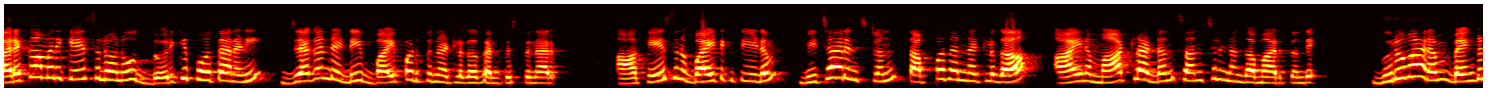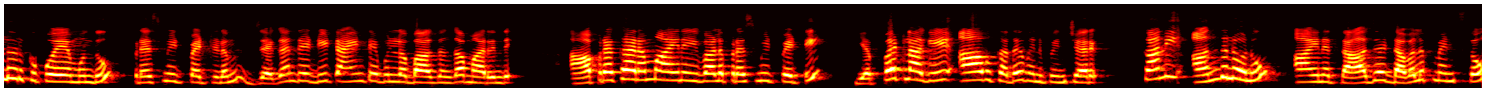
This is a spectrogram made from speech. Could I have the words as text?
పరకామని కేసులోనూ దొరికిపోతానని జగన్ రెడ్డి భయపడుతున్నట్లుగా కనిపిస్తున్నారు. ఆ కేసును బయటకు తీయడం విచారించడం తప్పదన్నట్లుగా ఆయన మాట్లాడడం సంచలనంగా మారుతుంది. గురువారం బెంగళూరుకు పోయే ముందు ప్రెస్ మీట్ పెట్టడం జగన్ రెడ్డి టైం టేబుల్లో భాగంగా మారింది. ఆ ప్రకారం ఆయన ఇవాళ ప్రెస్ మీట్ పెట్టి ఎప్పట్లాగే ఆవు కథ వినిపించారు. కానీ అందులోనూ ఆయన తాజా డెవలప్మెంట్స్తో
